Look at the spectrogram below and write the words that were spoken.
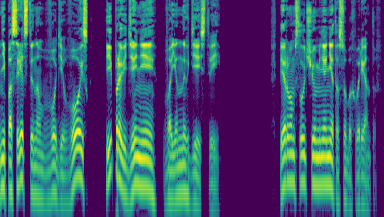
непосредственном вводе войск и проведении военных действий. В первом случае у меня нет особых вариантов.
